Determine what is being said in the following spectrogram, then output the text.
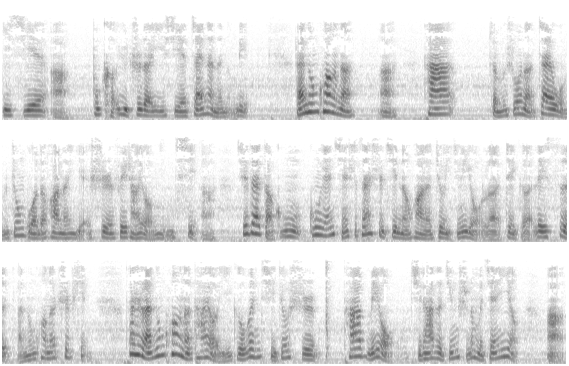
一些啊不可预知的一些灾难的能力。蓝铜矿呢啊，它怎么说呢？在我们中国的话呢，也是非常有名气啊。其实，在早公公元前十三世纪的话呢，就已经有了这个类似蓝铜矿的制品。但是蓝铜矿呢，它有一个问题，就是它没有其他的晶石那么坚硬啊。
